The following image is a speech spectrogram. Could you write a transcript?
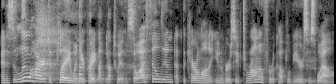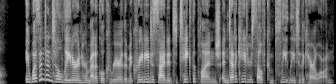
And it's a little hard to play when you're pregnant with twins. So I filled in at the Carillon at University of Toronto for a couple of years mm-hmm. as well. It wasn't until later in her medical career that McCrady decided to take the plunge and dedicate herself completely to the Carillon.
